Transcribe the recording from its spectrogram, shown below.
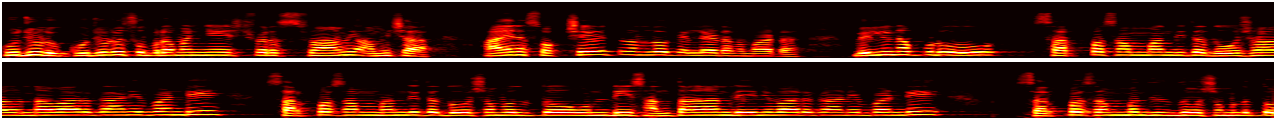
కుజుడు కుజుడు సుబ్రహ్మణ్యేశ్వర స్వామి అంశ. ఆయన స్వక్షేత్రంలోకి వెళ్ళాడు అనమాట వెళ్ళినప్పుడు సర్ప సంబంధిత దోషాలు ఉన్నవారు కానివ్వండి సర్ప సంబంధిత దోషములతో ఉండి సంతానం లేనివారు కానివ్వండి సర్ప సంబంధిత దోషములతో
